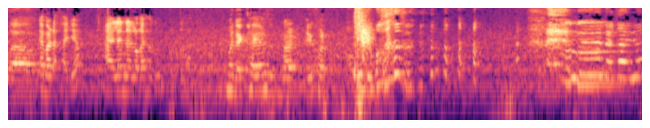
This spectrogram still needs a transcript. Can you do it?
ৱাও এবাৰ দেখাই দিয়া আই লাইনাৰ লগাই হৈ গ'ল ক'ত গ'লা মই দেখাই আছো তোমাৰ এইখন দেখাই দিয়া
